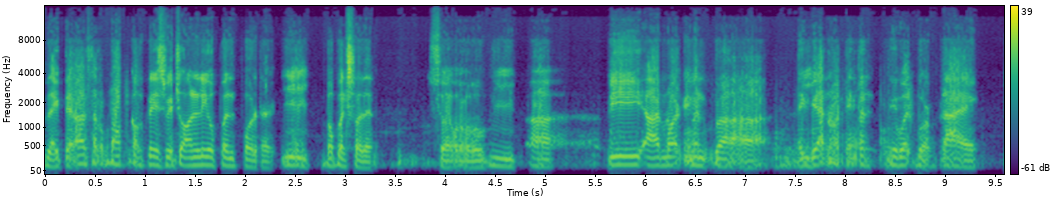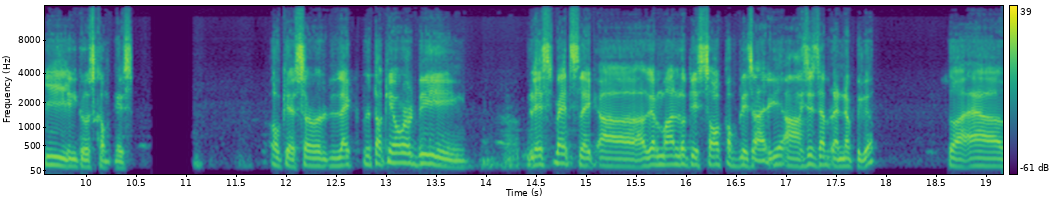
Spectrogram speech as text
like there are some top companies which only open for that, Mm. opens for them. So Mm. uh, we are not even uh, like we are not even able to apply in those companies. Okay, so like we're talking about the placements, like uh, अगर मान लो कि 100 companies आ रही है, this is a random figure. So uh,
